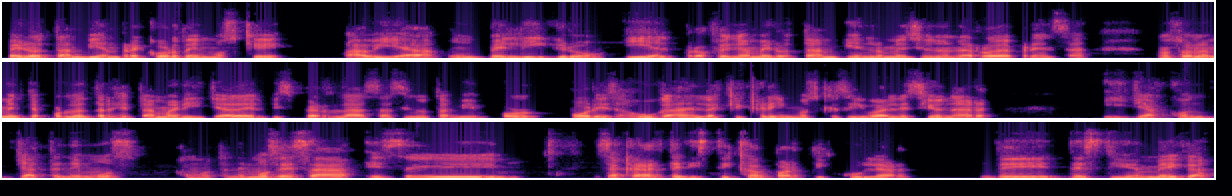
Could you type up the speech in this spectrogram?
pero también recordemos que había un peligro y el profe Gamero también lo mencionó en la rueda de prensa, no solamente por la tarjeta amarilla de Elvis Perlaza, sino también por, por esa jugada en la que creímos que se iba a lesionar y ya, con, ya tenemos, como tenemos esa, esa característica particular de, de, Steven Vega,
